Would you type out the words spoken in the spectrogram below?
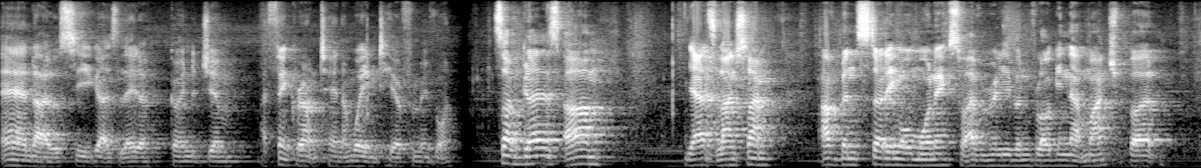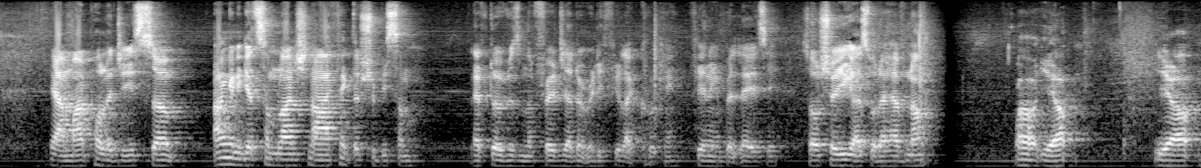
And I will see you guys later. Going to gym, I think around 10. I'm waiting to hear from everyone. What's up, guys? Um, yeah, it's lunchtime. I've been studying all morning, so I haven't really been vlogging that much. But yeah, my apologies. So I'm gonna get some lunch now. I think there should be some leftovers in the fridge. I don't really feel like cooking. Feeling a bit lazy. So I'll show you guys what I have now. Oh yeah, yeah,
